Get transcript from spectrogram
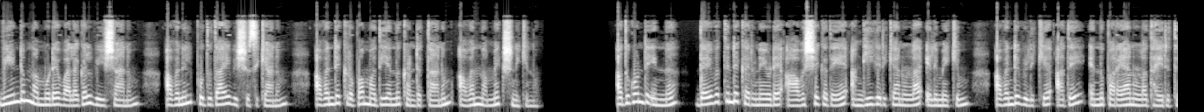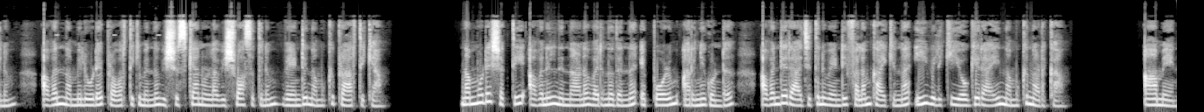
വീണ്ടും നമ്മുടെ വലകൾ വീശാനും അവനിൽ പുതുതായി വിശ്വസിക്കാനും അവന്റെ കൃപ മതിയെന്ന് കണ്ടെത്താനും അവൻ നമ്മെ ക്ഷണിക്കുന്നു. അതുകൊണ്ട് ഇന്ന് ദൈവത്തിന്റെ കരുണയുടെ ആവശ്യകതയെ അംഗീകരിക്കാനുള്ള എളിമയ്ക്കും അവന്റെ വിളിക്ക് അതെ എന്ന് പറയാനുള്ള ധൈര്യത്തിനും അവൻ നമ്മിലൂടെ പ്രവർത്തിക്കുമെന്ന് വിശ്വസിക്കാനുള്ള വിശ്വാസത്തിനും വേണ്ടി നമുക്ക് പ്രാർത്ഥിക്കാം. നമ്മുടെ ശക്തി അവനിൽ നിന്നാണ് വരുന്നതെന്ന് എപ്പോഴും അറിഞ്ഞുകൊണ്ട് അവന്റെ രാജ്യത്തിനു വേണ്ടി ഫലം കായ്ക്കുന്ന ഈ വിളിക്ക് യോഗ്യരായി നമുക്ക് നടക്കാം ആമേൻ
